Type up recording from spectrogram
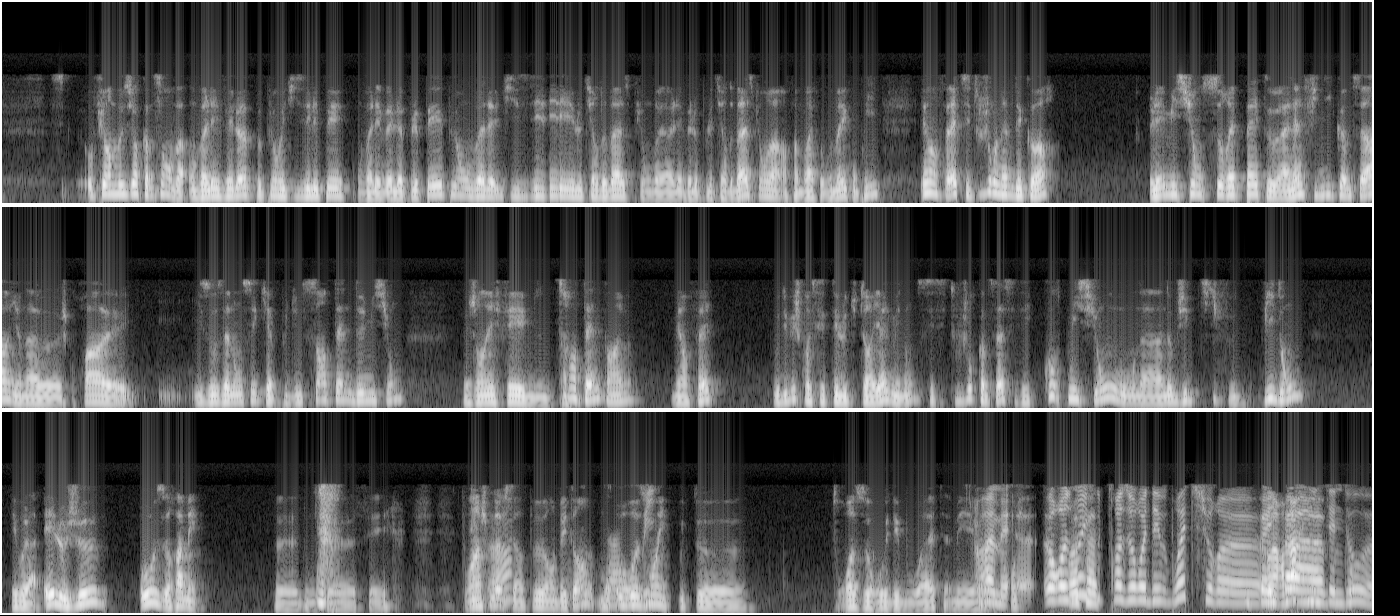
Au fur et à mesure comme ça on va on va level up. Plus on va utiliser l'épée on va level up l'épée. Plus on va utiliser le tir de base puis on va level up le tir de base puis on va enfin bref vous m'avez compris. Et en fait c'est toujours le même décor. Les missions se répètent à l'infini comme ça. Il y en a euh, je crois euh, ils osent annoncer qu'il y a plus d'une centaine de missions. J'en ai fait une trentaine quand même. Mais en fait au début je crois que c'était le tutoriel mais non c'est toujours comme ça c'est des courtes missions où on a un objectif bidon et voilà et le jeu ose ramer euh, donc euh, c'est pour un shmup c'est un peu embêtant. Bon, heureusement oui. il coûte euh, 3 euros et des boîtes, mais, ouais, mais heureusement il coûte 3 euros et des boîtes sur euh, alors, pas Nintendo.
